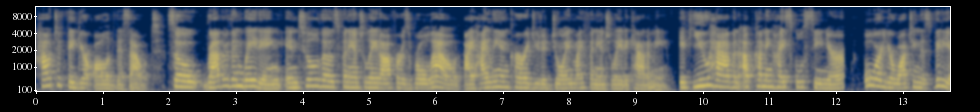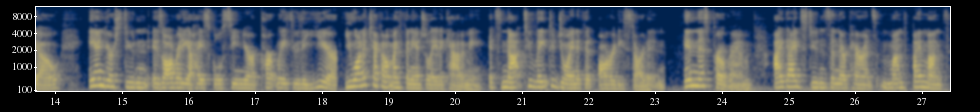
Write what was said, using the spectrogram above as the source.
how to figure all of this out. So rather than waiting until those financial aid offers roll out, I highly encourage you to join my Financial Aid Academy. If you have an upcoming high school senior or you're watching this video and your student is already a high school senior partway through the year, you want to check out my Financial Aid Academy. It's not too late to join if it already started. In this program, I guide students and their parents month by month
